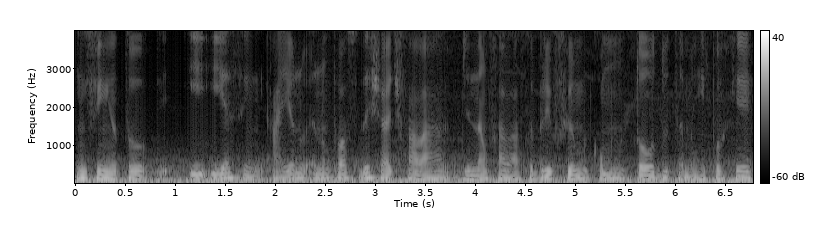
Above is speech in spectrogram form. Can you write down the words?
Enfim, eu tô. E, e assim, aí eu não, eu não posso deixar de falar, de não falar sobre o filme como um todo também, porque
